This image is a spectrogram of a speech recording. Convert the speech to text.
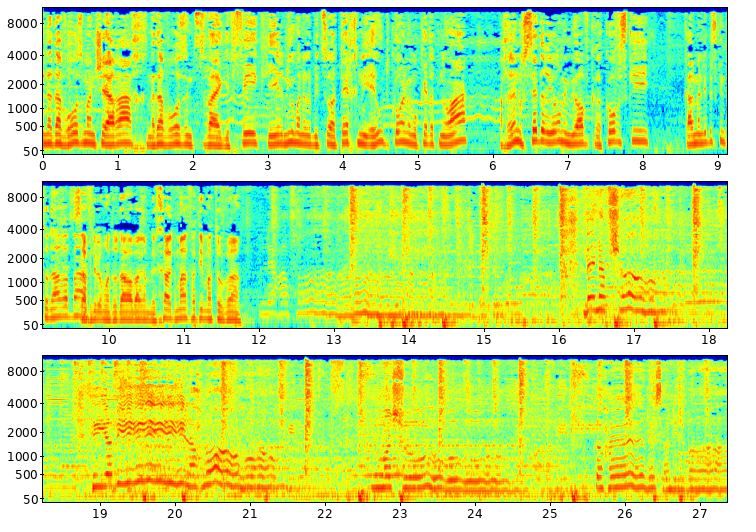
לנדב רוזמן שערך, נדב רוזנצוויג הפיק, יאיר ניומן על הביצוע הטכני, אהוד כהן במוקד התנועה, אחרינו סדר יום עם יואב קרקובסקי, קלמן ליבסקין, תודה רבה. אסף ליברמן, תודה רבה גם לך. גמר חתימה טובה. בנפשו יביא לחמור משהו כחרס הנשבר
